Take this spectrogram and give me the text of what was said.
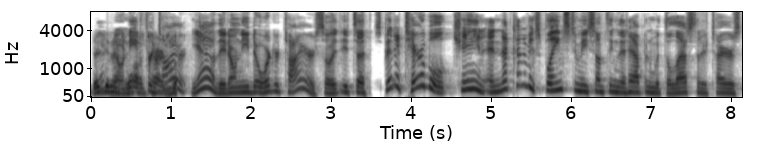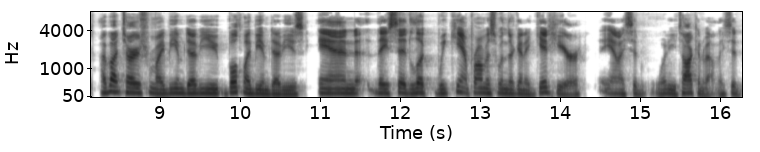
they're Yeah, going to no have a lot need for tires. tire. Yeah, they don't need to order tires. So it, it's a it's been a terrible chain, and that kind of explains to me something that happened with the last set of tires. I bought tires for my BMW, both my BMWs, and they said, "Look, we can't promise when they're going to get here." And I said, "What are you talking about?" And they said.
